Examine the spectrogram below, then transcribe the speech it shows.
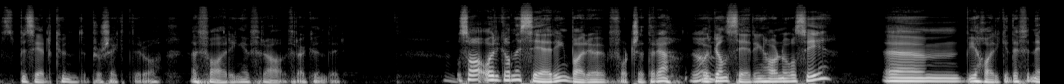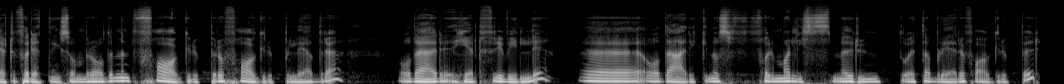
spesielt kundeprosjekter og erfaringer fra, fra kunder. Og så har organisering bare fortsetter jeg. Ja. Organisering har noe å si. Um, vi har ikke definerte forretningsområder, men faggrupper og faggruppeledere. Og det er helt frivillig. Eh, og det er ikke noe formalisme rundt å etablere faggrupper.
